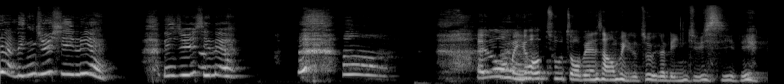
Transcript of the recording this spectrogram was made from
耶，邻居系列，邻居系列。啊，还是我们以后出周边商品就做一个邻居系列？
